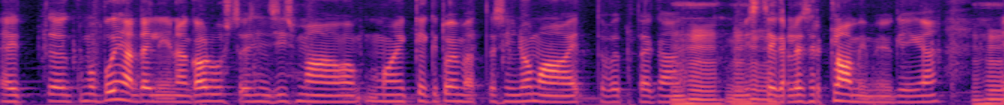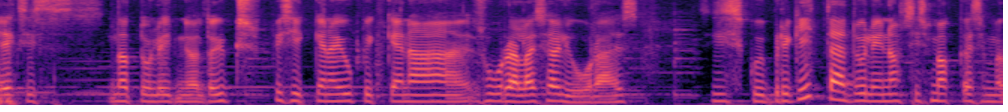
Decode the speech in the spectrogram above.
et kui ma Põhja-Tallinnaga alustasin, siis ma, ma ikkagi toimetasin oma ettevõttega mm, -hmm, mis mhm. tegeles reklaamimüügiga mm -hmm. ehk siis nad tulid nii-öelda üks pisikene jupikene suurel asjal juures. siis kui Brigitte tuli, noh siis me hakkasime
